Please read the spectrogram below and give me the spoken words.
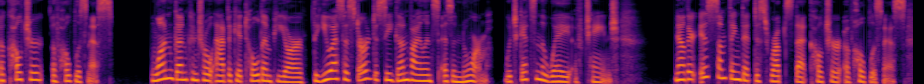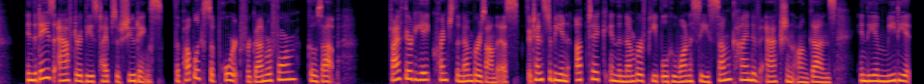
a culture of hopelessness. One gun control advocate told NPR the U.S. has started to see gun violence as a norm, which gets in the way of change. Now, there is something that disrupts that culture of hopelessness. In the days after these types of shootings, the public support for gun reform goes up. 538 crunched the numbers on this. There tends to be an uptick in the number of people who want to see some kind of action on guns in the immediate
